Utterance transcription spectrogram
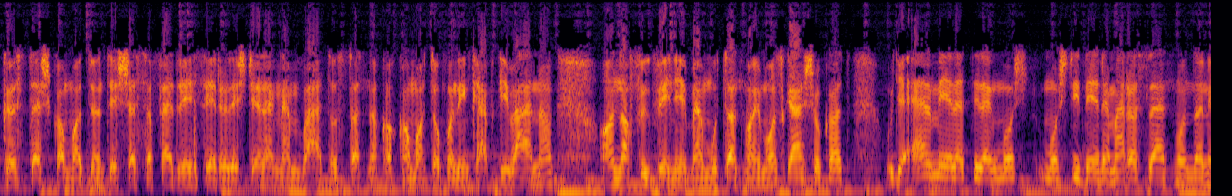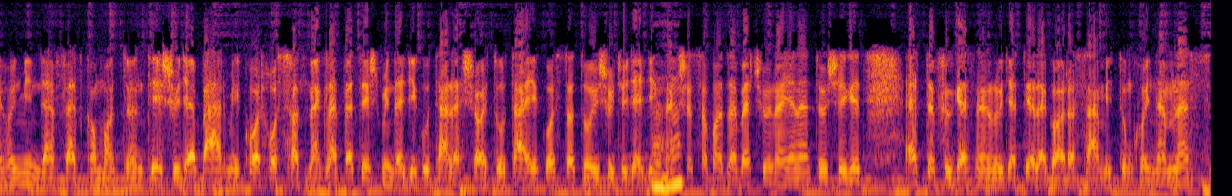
köztes kamatdöntés lesz a Fed részéről, és tényleg nem változtatnak a kamatokon, inkább kivárnak, annak függvényében mutat majd mozgásokat. Ugye elméletileg most, most idénre már azt lehet mondani, hogy minden Fed kamatdöntés ugye bármikor hozhat meglepetést, mindegyik után lesz sajtótájékoztató is, úgyhogy egyiknek uh-huh. se szabad lebecsülni a jelentőségét. Ettől függetlenül ugye tényleg arra számítunk, hogy nem lesz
